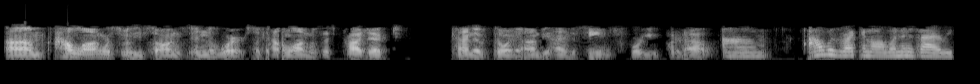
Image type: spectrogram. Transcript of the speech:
Um, how long were some of these songs in the works? Like, how long was this project kind of going on behind the scenes before you put it out? Um, I was working on Winter's Diary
